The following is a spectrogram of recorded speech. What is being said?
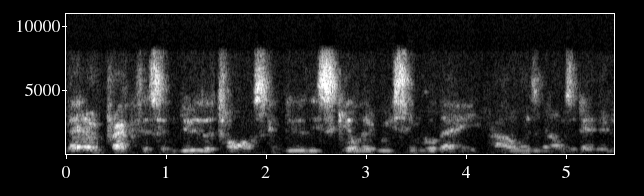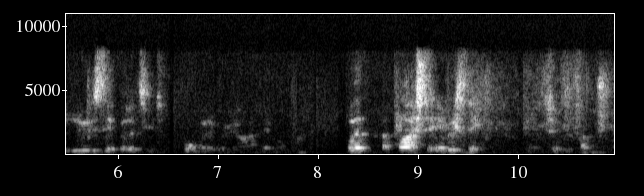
they don't practice and do the task and do the skill every single day, hours and hours a day, they lose the ability to perform at a very high level. It applies to everything in terms of functional.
